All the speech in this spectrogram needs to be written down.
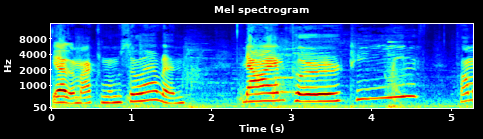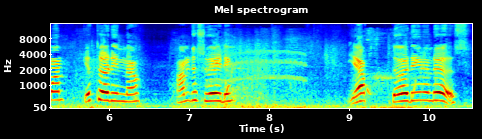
Yeah, the maximum is 11. Now I am 13. Come on, get 13 now. I'm just waiting. Yep, 13 it is.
